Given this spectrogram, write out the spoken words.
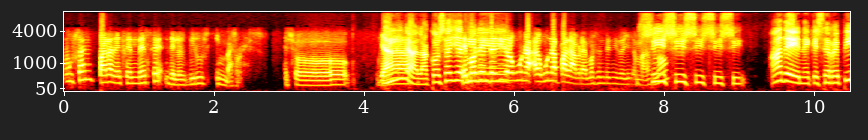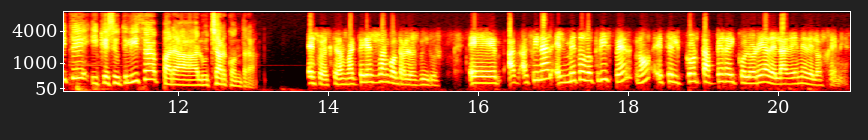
usan para defenderse de los virus invasores. Eso ya... Mira, la cosa ya hemos tiene... entendido alguna, alguna palabra, hemos entendido ya más, Sí, ¿no? sí, sí, sí, sí. ADN que se repite y que se utiliza para luchar contra. Eso es, que las bacterias usan contra los virus. Eh, al, al final, el método CRISPR ¿no? es el corta, pega y colorea del ADN de los genes.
